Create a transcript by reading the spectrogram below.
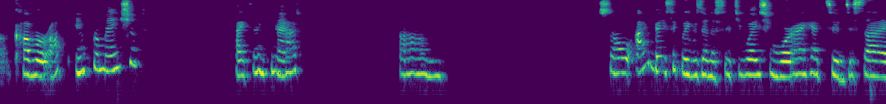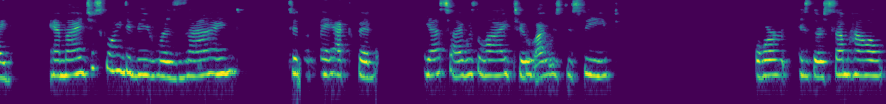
uh, cover up information? I think not. Um, so I basically was in a situation where I had to decide am I just going to be resigned to the fact that, yes, I was lied to, I was deceived? Or is there somehow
